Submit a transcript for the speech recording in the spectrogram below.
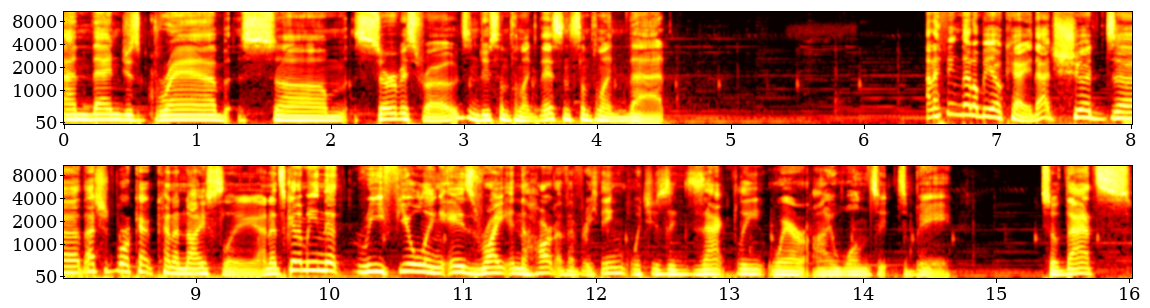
and then just grab some service roads and do something like this and something like that. And I think that'll be okay. That should uh, that should work out kind of nicely. And it's going to mean that refueling is right in the heart of everything, which is exactly where I want it to be. So that's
